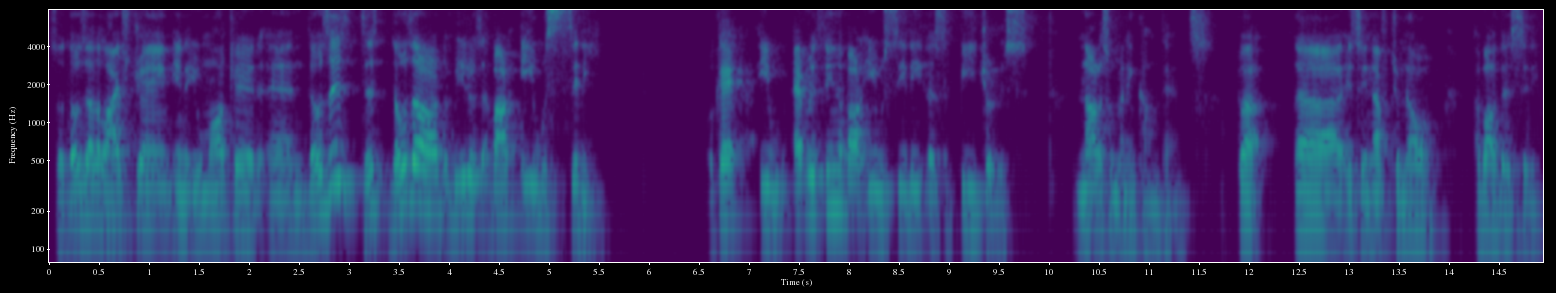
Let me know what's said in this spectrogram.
So those are the live stream in the Yiwu market, and those is this, those are the videos about Yiwu city. Okay, Yiwu, everything about Yiwu city is features, not so many contents, but uh, it's enough to know about this city.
